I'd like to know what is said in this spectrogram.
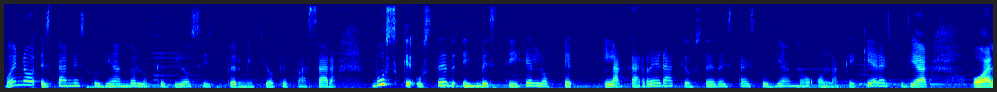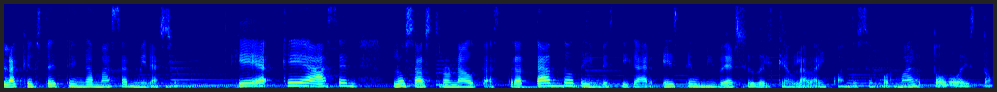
Bueno, están estudiando lo que Dios permitió que pasara. Busque, usted investigue lo, eh, la carrera que usted está estudiando o la que quiera estudiar o a la que usted tenga más admiración. ¿Qué, ¿Qué, hacen los astronautas tratando de investigar este universo del que hablaba y cuando se formaba todo esto?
